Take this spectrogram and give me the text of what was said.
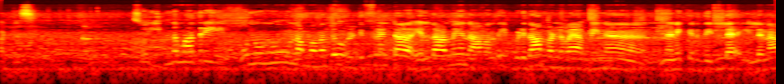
ஆர்டிஸ்ட் ஸோ இந்த மாதிரி ஒன்று ஒன்றும் நம்ம வந்து ஒரு டிஃப்ரெண்ட்டாக எல்லாமே நான் வந்து இப்படி தான் பண்ணுவேன் அப்படின்னு நினைக்கிறது இல்லை. இல்லைன்னா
